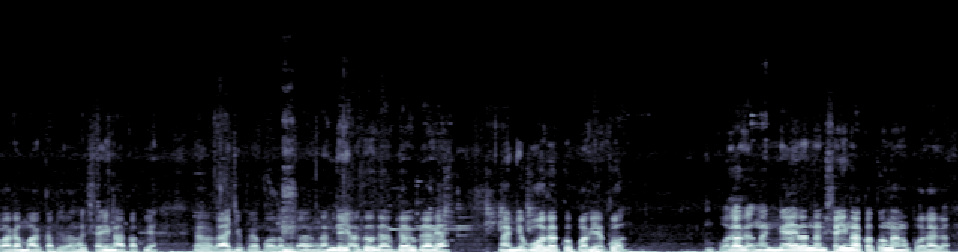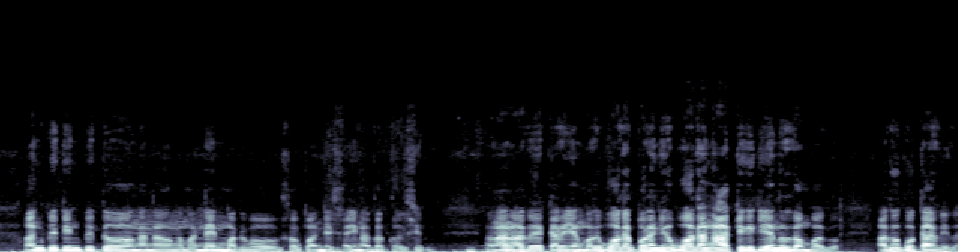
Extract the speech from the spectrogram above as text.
ವಾರ ಮಾಡ್ಕೊಬಿಡೋಣ ಸೈನ್ ಹಾಕಪ್ಲಿ ರಾಜಿ ಪೇಪರ್ ಅಂತ. ನನಗೆ ಅದು ಅರ್ಧ ಬೇರೆ. ನನಗೆ ಹೋಗೋಕ್ಕೂ ಬರೆಯೋಕ್ಕೂ ಬರೋಲ್ಲ. ನನ್ನ ನ್ಯಾಯವಾಗಿ ನಾನು ಸೈನ್ ಹಾಕೋಕ್ಕೂ ನಾನು ಬರೋಲ್ಲ. ಹಂಗೆ ಬಿದ್ದು ಹಿಂಗೆ ಬಿದ್ದು ನನ್ನ ನಮ್ಮ ಅಣ್ಣನ ಮಗು ಸ್ವಲ್ಪ ಹಂಗೆ ಸೈನ್ ಹಾಕೋಕೆ ಕಳಿಸಿದ್ರು ನಾನು ಅದೇ ಥರ ಹೆಂಗೆ ಮಗು ಹೋಗಕ್ಕೆ ಬರೋಂಗಿಲ್ಲ ಹೋಗಂಗ ಆಗ್ತಿಗೆ ಏನು ಇಲ್ಲಂಬೋದು ಅದು ಗೊತ್ತಾಗಲಿಲ್ಲ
